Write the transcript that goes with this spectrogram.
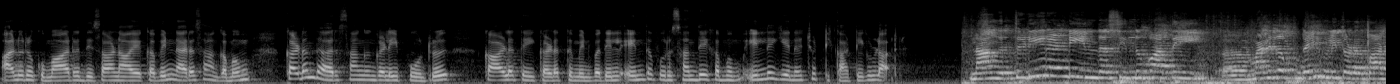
அனுரகுமார் திசாநாயக்கவின் அரசாங்கமும் கடந்த அரசாங்கங்களைப் போன்று காலத்தை கடத்தும் என்பதில் எந்த ஒரு சந்தேகமும் இல்லை என சுட்டிக்காட்டியுள்ளார். நாங்கள் திடீரென்று இந்த சிந்து பாத்தி மனித புதைகுழி தொடர்பான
